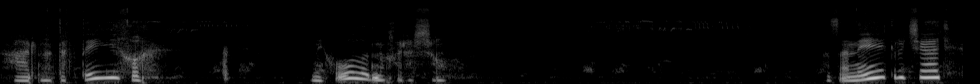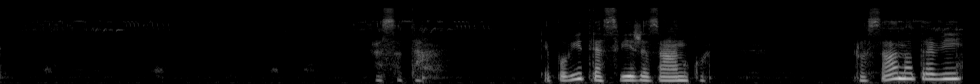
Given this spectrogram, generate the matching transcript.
Гарно, так тихо. Не холодно, хорошо. Фазани кричать. Красота. Таке повітря свіже зранку. Роса на траві.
